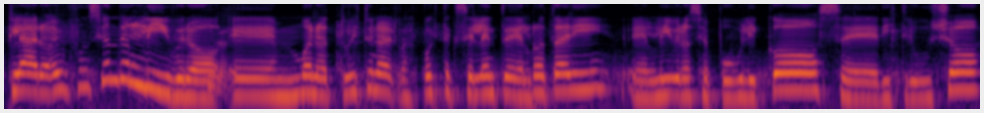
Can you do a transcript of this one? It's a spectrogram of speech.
Claro, en función del libro, eh, bueno, tuviste una respuesta excelente del Rotary, el libro se publicó, se distribuyó,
